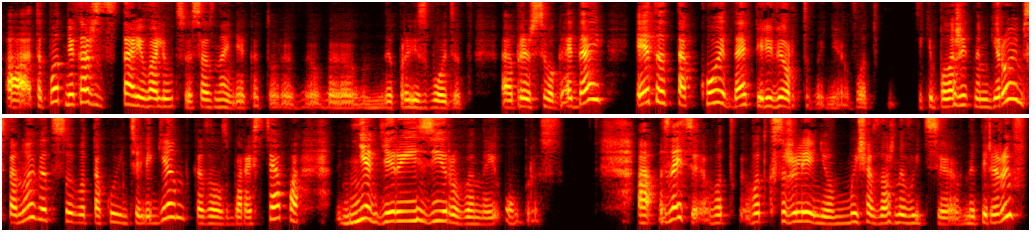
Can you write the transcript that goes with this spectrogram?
А, так вот, мне кажется, та революция сознания, которую производит э, прежде всего Гайдай, это такое да, перевертывание. Вот таким положительным героем становится вот такой интеллигент, казалось бы, растяпа, не героизированный образ. А, знаете, вот, вот, к сожалению, мы сейчас должны выйти на перерыв,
